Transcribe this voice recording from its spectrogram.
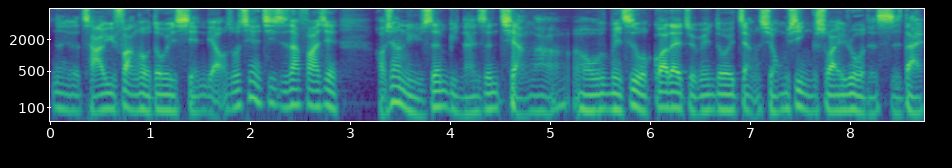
那个茶余饭后都会闲聊，说现在其实他发现好像女生比男生强啊，然后每次我挂在嘴边都会讲雄性衰弱的时代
